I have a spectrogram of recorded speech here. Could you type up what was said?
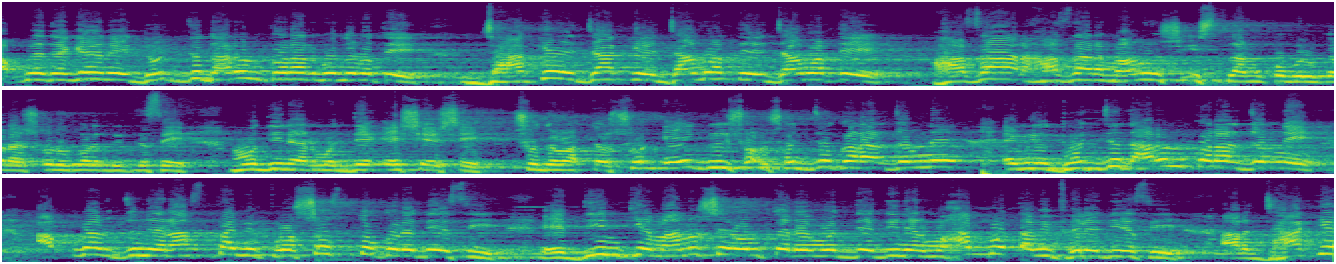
আপনি দেখেন এই ধৈর্য ধারণ করার বদলতে যাকে যাকে জামাতে জামাতে হাজার হাজার মানুষ ইসলাম কবুল করা শুরু করে দিতেছে, মদিনার মধ্যে এসে এসে। শুধুমাত্র এইগুলি সহ্য করার জন্য, এগুলি ধৈর্য ধারণ করার জন্য আপনার জন্য রাস্তা আমি প্রশস্ত করে দিয়েছি। এই দিনকে মানুষের অন্তরের মধ্যে দিনের মোহাব্বত আমি ফেলে দিয়েছি। আর ঝাঁকে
